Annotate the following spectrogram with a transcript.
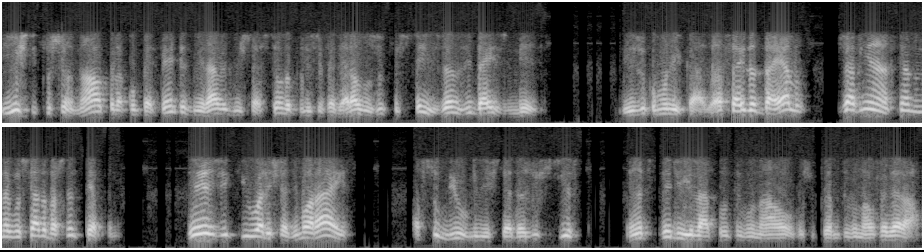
e institucional pela competente e admirável administração da Polícia Federal nos últimos seis anos e dez meses, diz o comunicado. A saída do Daello já vinha sendo negociada há bastante tempo. Né? Desde que o Alexandre Moraes assumiu o Ministério da Justiça antes dele ir lá para o Tribunal, o Supremo Tribunal Federal.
